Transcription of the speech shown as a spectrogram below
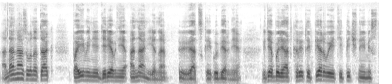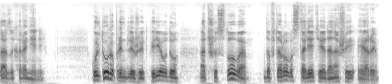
Она названа так по имени деревни Ананьина в Вятской губернии, где были открыты первые типичные места захоронений. Культура принадлежит периоду от VI до II столетия до нашей эры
